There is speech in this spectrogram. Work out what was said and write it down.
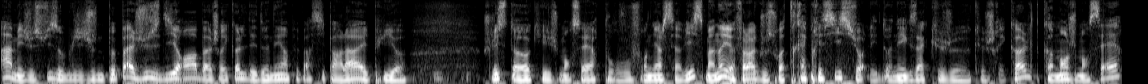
ah mais je suis obligé, je ne peux pas juste dire oh bah je récolte des données un peu par-ci par-là et puis euh, je les stocke et je m'en sers pour vous fournir le service. Maintenant il va falloir que je sois très précis sur les données exactes que je que je récolte, comment je m'en sers,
